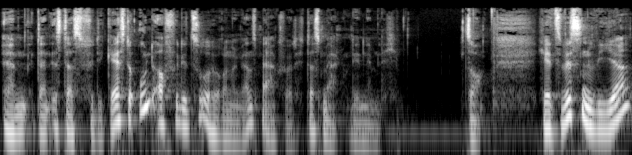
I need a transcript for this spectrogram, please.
ähm, dann ist das für die Gäste und auch für die Zuhörenden ganz merkwürdig. Das merken die nämlich. So, jetzt wissen wir,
